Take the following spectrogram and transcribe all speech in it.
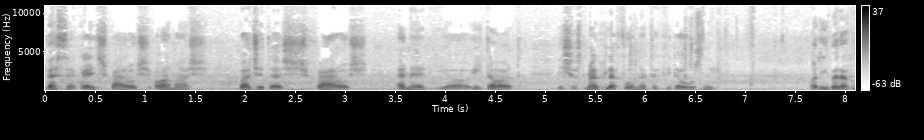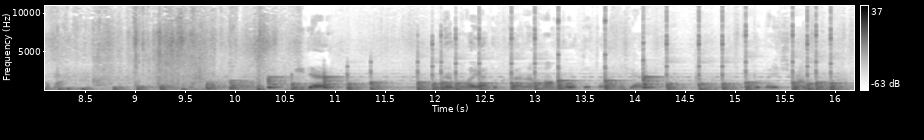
veszek egy spáros, almás, budgetes, spáros energia italt, és azt meg le fogom nektek videózni. Addig berakom ide, nem halljátok talán a hangot, de talán igen, be is megyek.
